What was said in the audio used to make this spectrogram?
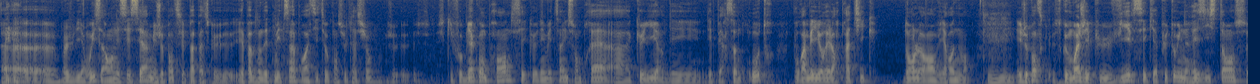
Moi, je veux dire, oui, ça rend nécessaire, mais je pense que c'est pas parce qu'il n'y a pas besoin d'être médecin pour assister aux consultations. ce qu'il faut bien comprendre, c'est que les médecins, ils sont prêts à accueillir des personnes autres pour améliorer leurs pratiques dans leur environnement. Mmh. Et je pense que ce que moi j'ai pu vivre, c'est qu'il y a plutôt une résistance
